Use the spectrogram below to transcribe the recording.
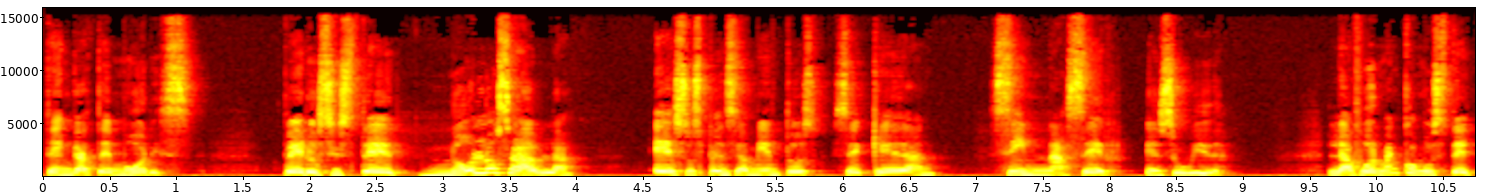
tenga temores. Pero si usted no los habla, esos pensamientos se quedan sin nacer en su vida. La forma en como usted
